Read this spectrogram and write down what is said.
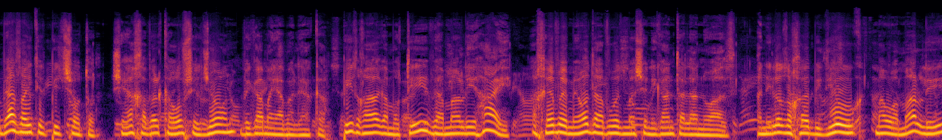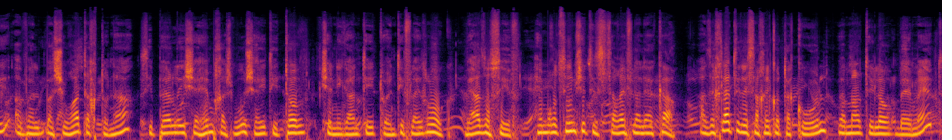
ואז ראיתי את פיט שוטון, שהיה חבר קרוב של ג'ון וגם היה בלהקה. פיט ראה גם אותי ואמר לי, היי, החבר'ה מאוד אהבו את מה שניגנת לנו אז. אני לא זוכר בדיוק מה הוא אמר לי, אבל בשורה התחתונה סיפר לי שהם חשבו שהייתי טוב כשניגנתי 20 Flight Rock. ואז הוסיף, הם רוצים שתצטרף ללהקה. אז החלטתי לשחק אותה cool, ואמרתי לו, באמת?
